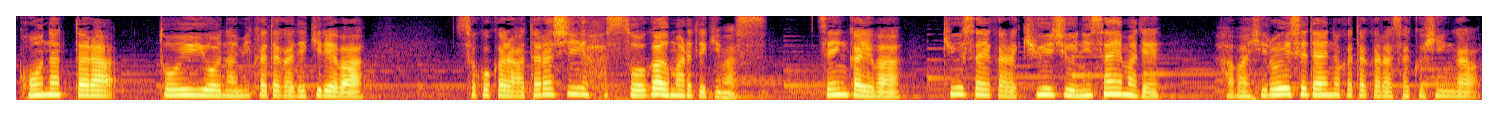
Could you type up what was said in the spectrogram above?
こうなったらというような見方ができればそこから新しい発想が生まれてきます。前回は9歳から92歳まで幅広い世代の方から作品が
